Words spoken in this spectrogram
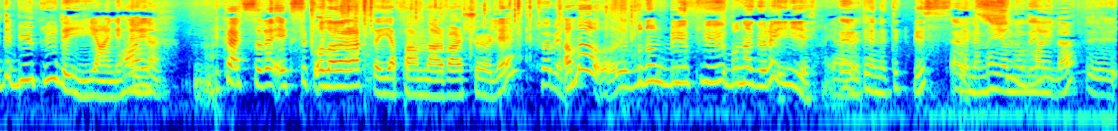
Bir de büyüklüğü de iyi yani. Hani Aynen. Birkaç sıra eksik olarak da yapanlar var şöyle. Tabii. Ama e, bunun büyüklüğü buna göre iyi. Yani Evet. denedik biz. Evet, Deneme şimdi, yanılmayla. e,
